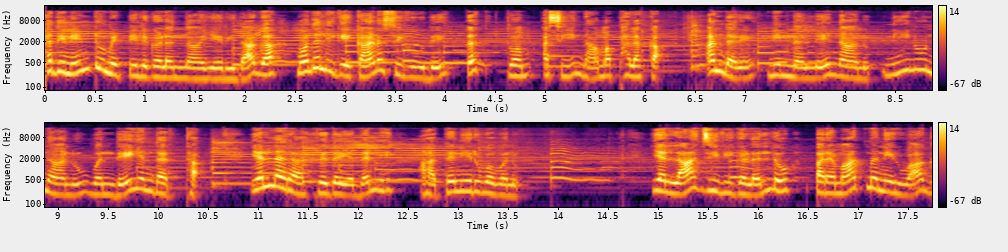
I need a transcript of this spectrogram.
ಹದಿನೆಂಟು ಮೆಟ್ಟಿಲುಗಳನ್ನ ಏರಿದಾಗ ಮೊದಲಿಗೆ ಕಾಣಸಿಗುವುದೇ ತತ್ವಂ ಅಸಿ ನಾಮಫಲಕ. ಅಂದರೆ ನಿನ್ನಲ್ಲೇ ನಾನು, ನೀನು ನಾನು ಒಂದೇ ಎಂದರ್ಥ. ಎಲ್ಲರ ಹೃದಯದಲ್ಲಿ ಆತನಿರುವವನು. ಎಲ್ಲಾ ಜೀವಿಗಳಲ್ಲೂ ಪರಮಾತ್ಮನಿರುವಾಗ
